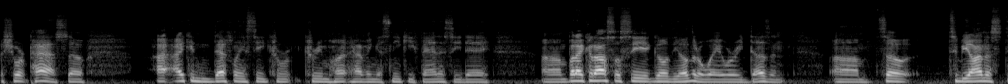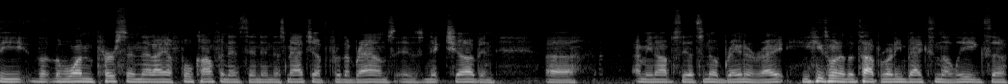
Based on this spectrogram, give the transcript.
a short pass. So I, I, can definitely see Kareem Hunt having a sneaky fantasy day, um, but I could also see it go the other way where he doesn't. Um, so to be honest, the, the, the one person that I have full confidence in in this matchup for the Browns is Nick Chubb, and uh, I mean obviously that's a no brainer, right? He's one of the top running backs in the league, so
